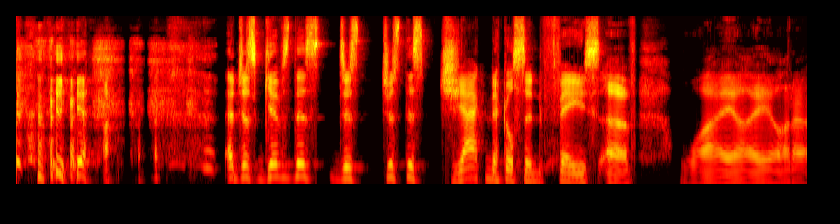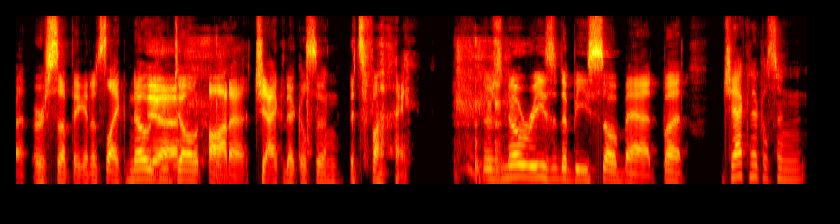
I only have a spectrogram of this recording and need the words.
yeah, and just gives this just just this Jack Nicholson face of why I oughta or something, and it's like, no, Yeah. you don't oughta, Jack Nicholson. It's fine. There's no reason to be so bad. But Jack Nicholson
